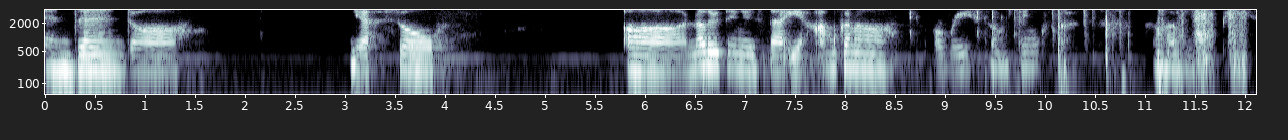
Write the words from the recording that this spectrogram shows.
And then, uh, yeah, so uh, another thing is that, yeah, I'm gonna erase some things because I don't have any space.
